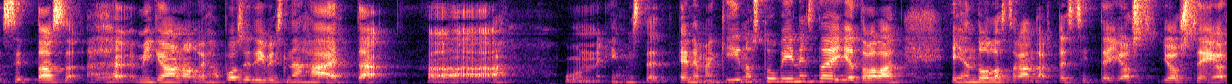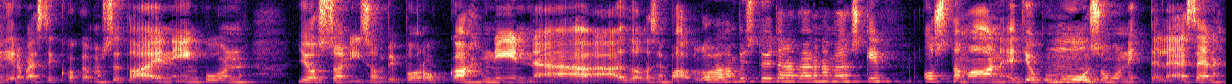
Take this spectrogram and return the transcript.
sitten taas, mikä on ollut ihan positiivista nähdä, että ää, kun ihmiset enemmän kiinnostuu viinistä ja tavallaan eihän tuollaistakaan tarvitse sitten, jos, jos ei ole hirveästi kokemusta tai niin kun, jos on isompi porukka, niin tuollaisen palveluhan pystyy tänä päivänä myöskin ostamaan, että joku Mm. mm. muu suunnittelee sen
